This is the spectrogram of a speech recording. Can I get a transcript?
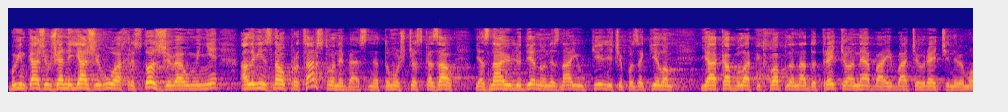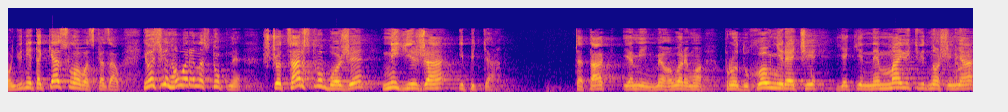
бо він каже, вже не я живу, а Христос живе у мені, але він знав про Царство Небесне, тому що сказав: Я знаю людину, не знаю в кілі чи поза кілом, яка була підхоплена до третього неба і бачив речі невимовні. Він і таке слово сказав. І ось він говорить наступне: що Царство Боже не їжа і пиття. Це так і амінь. Ми говоримо про духовні речі, які не мають відношення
